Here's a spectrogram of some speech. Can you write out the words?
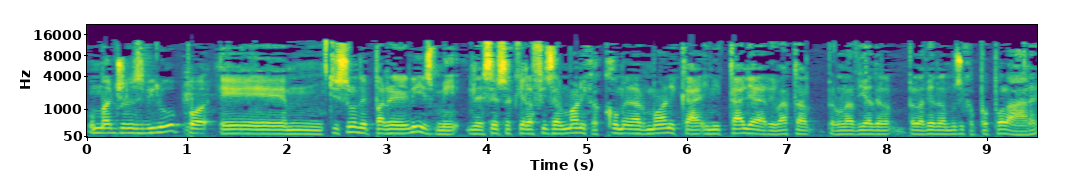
un maggiore sviluppo e mh, mm, ci sono dei parallelismi, nel senso che la fisarmonica come l'armonica in Italia è arrivata per, del, per la via della musica popolare.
